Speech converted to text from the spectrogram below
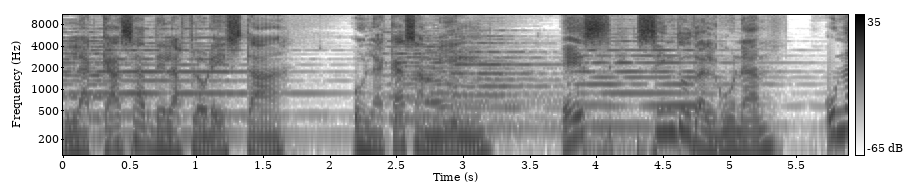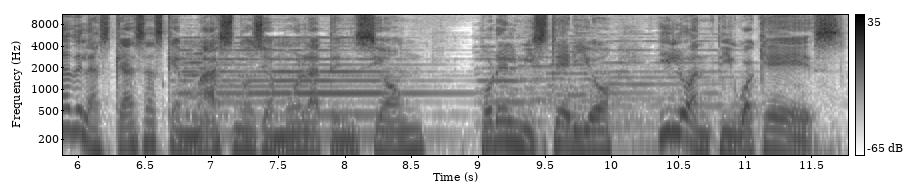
La Casa de la Floresta o la Casa Mil es, sin duda alguna, una de las casas que más nos llamó la atención por el misterio y lo antigua que es.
